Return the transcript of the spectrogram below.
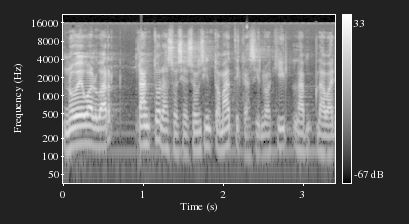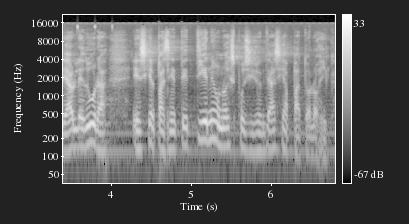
no evaluar tanto la asociación sintomática, sino aquí la, variable dura es que el paciente tiene una exposición de ácida patológica.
